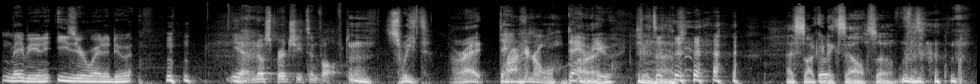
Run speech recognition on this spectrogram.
maybe an easier way to do it. Yeah, no spreadsheets involved. sweet. All right, rock and roll. Damn All right. you. Good times. I suck at Excel, so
